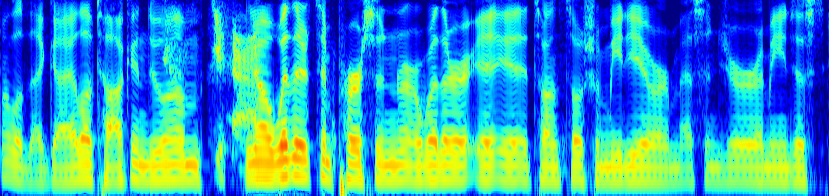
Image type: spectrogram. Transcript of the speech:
I, love that guy. I love talking to him. yeah. You know, whether it's in person or whether it's on social media or Messenger. I mean, just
